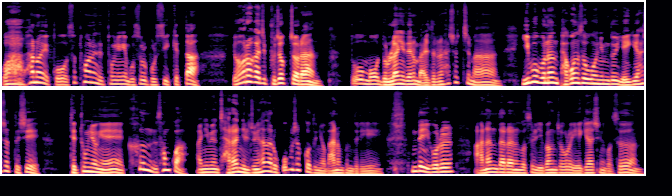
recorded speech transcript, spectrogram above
와 환호했고 소통하는 대통령의 모습을 볼 수 있겠다. 여러 가지 부적절한 또 뭐 논란이 되는 말들을 하셨지만 이 부분은 박원석 의원님도 얘기하셨듯이 대통령의 큰 성과 아니면 잘한 일 중에 하나로 꼽으셨거든요. 많은 분들이. 근데 이거를 안 한다라는 것을 일방적으로 얘기하신 것은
